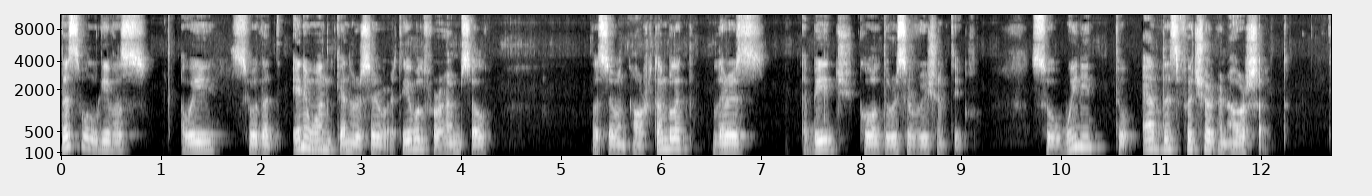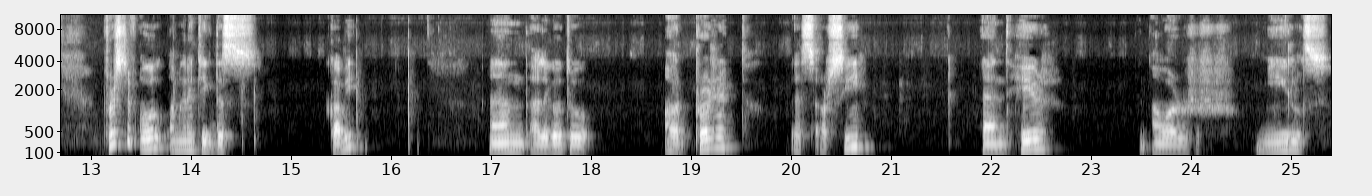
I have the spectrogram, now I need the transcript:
This will give us a way so that anyone can reserve a table for himself. Let's on our template, there is a page called the reservation table. So we need to add this feature in our site. First of all, I'm going to take this copy and I'll go to our project src and here in our meals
